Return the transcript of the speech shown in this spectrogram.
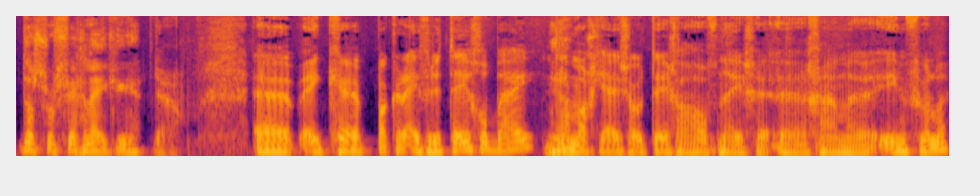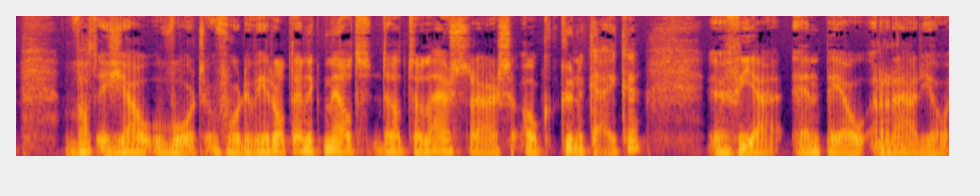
dat soort vergelijkingen. Ja. Eh, ik eh, pak er even de tegel bij. Die Ja? mag jij zo tegen half negen gaan invullen. Wat is jouw woord voor de wereld? En ik meld dat de luisteraars ook kunnen kijken... via NPO Radio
